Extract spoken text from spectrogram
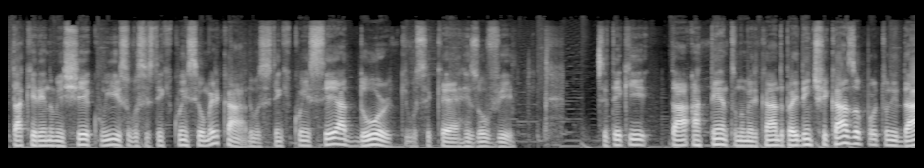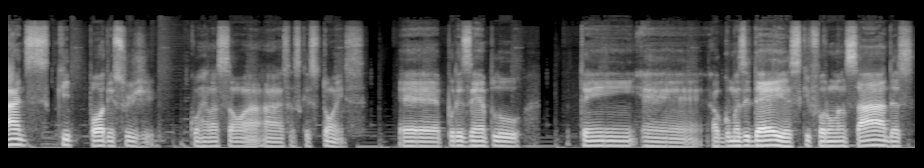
estar tá querendo mexer com isso, vocês têm que conhecer o mercado, vocês têm que conhecer a dor que você quer resolver. Você tem que estar tá atento no mercado para identificar as oportunidades que podem surgir com relação a, a essas questões. É, por exemplo, tem é, algumas ideias que foram lançadas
